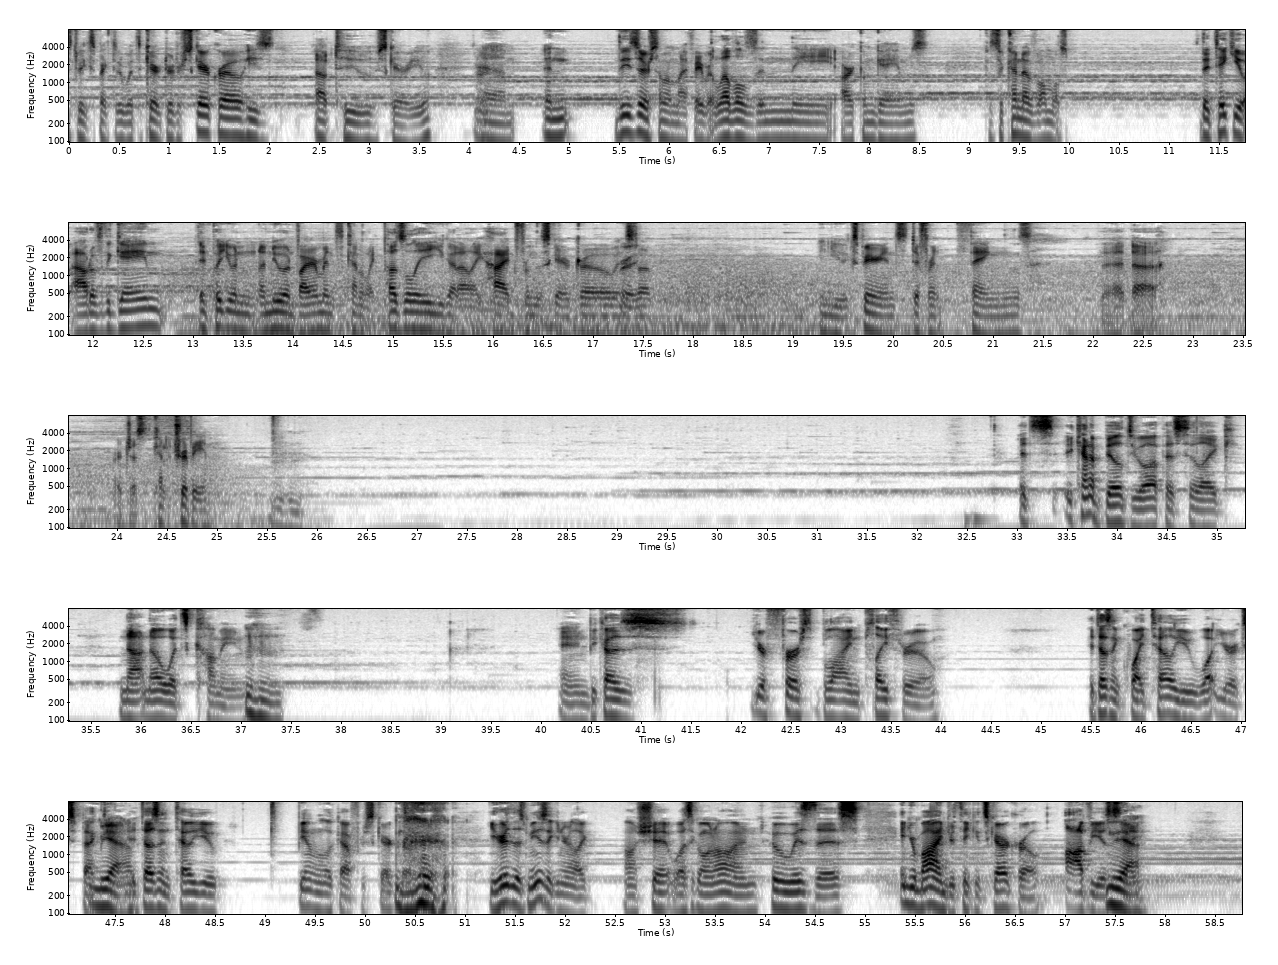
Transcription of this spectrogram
As to be expected with the character Scarecrow, he's out to scare you. Um, and these are some of my favorite levels in the Arkham games because they're kind of almost they take you out of the game and put you in a new environment. It's kind of like puzzly. You gotta like hide from the Scarecrow and Right. stuff, and you experience different things that uh, are just kind of trippy. It's it kind of builds you up as to like not know what's coming. Mm-hmm. and because your first blind playthrough, it doesn't quite tell you what you're expecting. Yeah. It doesn't tell you be on the lookout for Scarecrow. you hear this music and you're like, oh shit, what's going on? Who is this? In your mind, you're thinking Scarecrow, obviously. Yeah.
